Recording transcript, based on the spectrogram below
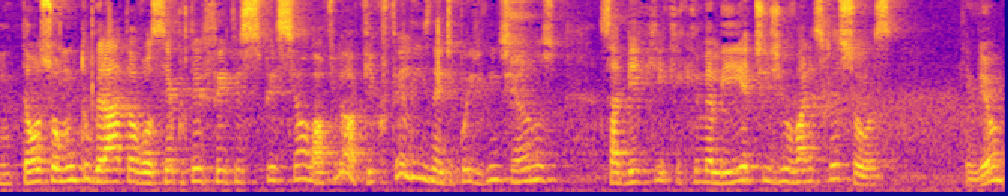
Então, eu sou muito grato a você por ter feito esse especial lá. Eu falei: Ó, oh, fico feliz, né? Depois de 20 anos sabia que, que aquilo ali atingiu várias pessoas, entendeu?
